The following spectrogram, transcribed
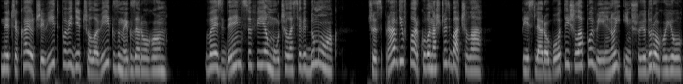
Не чекаючи відповіді, чоловік зник за рогом. Весь день Софія мучилася від думок. Чи справді в парку вона щось бачила? Після роботи йшла повільно й іншою дорогою.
